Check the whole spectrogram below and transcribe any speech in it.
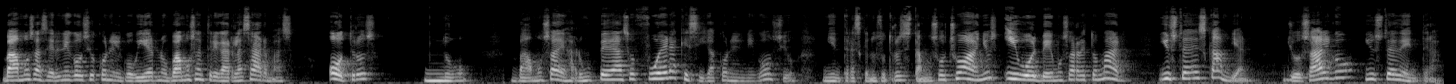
vamos a hacer negocio con el gobierno, vamos a entregar las armas. Otros, no, vamos a dejar un pedazo fuera que siga con el negocio, mientras que nosotros estamos ocho años y volvemos a retomar. Y ustedes cambian. Yo salgo y usted entra.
